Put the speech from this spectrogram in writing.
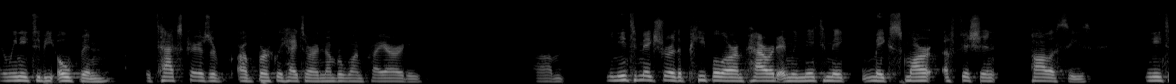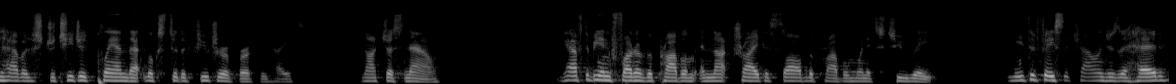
And we need to be open. The taxpayers of, of Berkeley Heights are our number one priority. Um, we need to make sure the people are empowered and we need to make, make smart, efficient policies. We need to have a strategic plan that looks to the future of Berkeley Heights, not just now. We have to be in front of the problem and not try to solve the problem when it's too late. We need to face the challenges ahead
